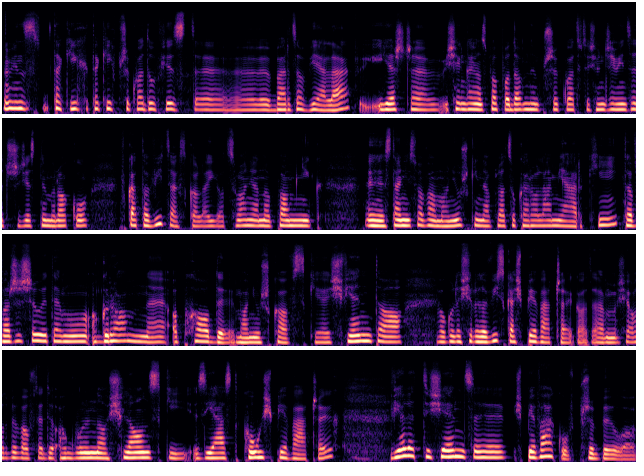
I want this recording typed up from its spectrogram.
No więc takich, takich przykładów jest e, bardzo wiele. Jeszcze sięgając po podobny przykład, w 1930 roku w Katowicach z kolei odsłaniano pomnik e, Stanisława Moniuszki na placu Karola Miarki. Towarzyszyły temu ogromne obchody moniuszkowskie, święto w ogóle środowiska śpiewaczego. Tam się odbywał wtedy ogólnośląski zjazd kół śpiewaczych. Wiele tysięcy śpiewaków przybyło,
